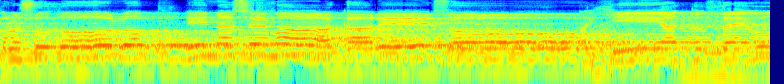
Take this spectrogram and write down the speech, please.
του ίκτρου σου δούλου, ή να σε μακαρίζω. Αγία του Θεού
